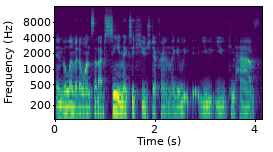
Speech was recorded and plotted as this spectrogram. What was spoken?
in the limited ones that I've seen, makes a huge difference. Like you you can have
